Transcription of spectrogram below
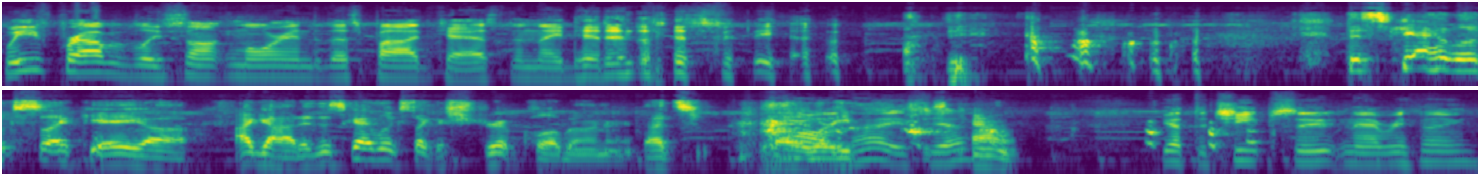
we've probably sunk more into this podcast than they did into this video. This guy looks like a. Uh, I got it. This guy looks like a strip club owner. That's probably Oh, where he nice, his yeah. talent. Got the cheap suit and everything.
